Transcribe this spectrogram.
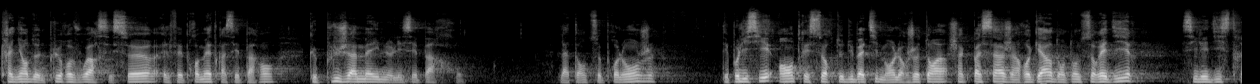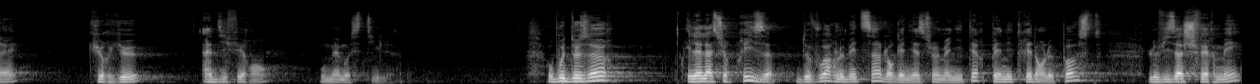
craignant de ne plus revoir ses sœurs, elle fait promettre à ses parents que plus jamais ils ne les sépareront. L'attente se prolonge des policiers entrent et sortent du bâtiment, leur jetant à chaque passage un regard dont on ne saurait dire s'il est distrait, curieux, indifférent ou même hostile. Au bout de deux heures, il a la surprise de voir le médecin de l'organisation humanitaire pénétrer dans le poste, le visage fermé,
